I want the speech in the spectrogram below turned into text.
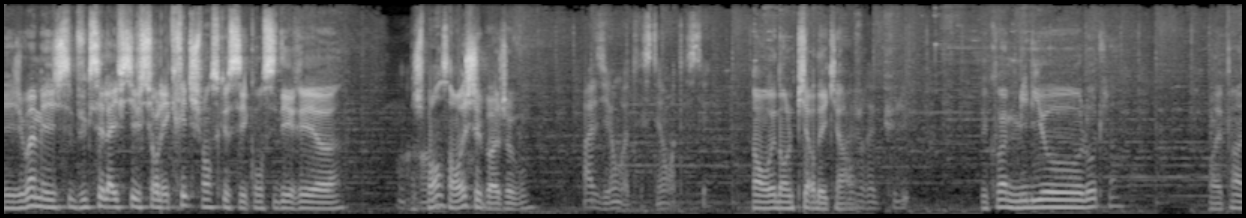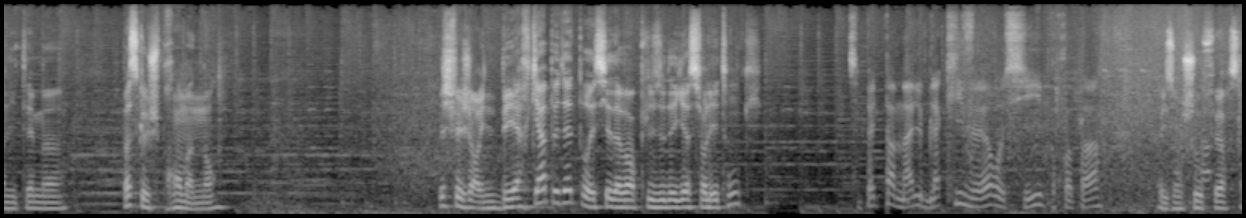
Mais ouais, mais vu que c'est lifesteal sur les crits, je pense que c'est considéré. euh, Je Ah. pense, en vrai, je sais pas, j'avoue. Vas-y, on va tester, on va tester. En vrai, dans le pire des cas. Ah, J'aurais pu. C'est quoi, Milio l'autre là? Ouais, pas un item. euh, Je sais pas ce que je prends maintenant. Je fais genre une BRK peut-être pour essayer d'avoir plus de dégâts sur les tonks. Ça peut être pas mal. Black Cleaver aussi, pourquoi pas. Oh, Ils ont chauffeur ça.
